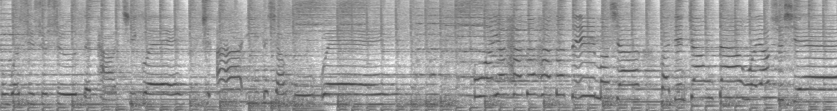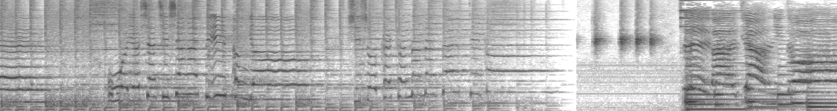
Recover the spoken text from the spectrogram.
我是叔叔的淘气鬼，是阿姨的小护卫。我有好多好多的梦想，快点长大，我要实现。我要相亲相爱的朋友，叫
